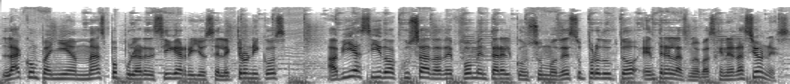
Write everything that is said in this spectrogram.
la compañía más popular de cigarrillos electrónicos, había sido acusada de fomentar el consumo de su producto entre las nuevas generaciones.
